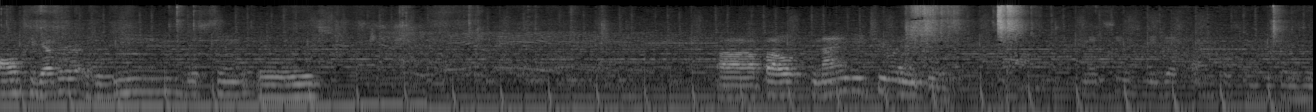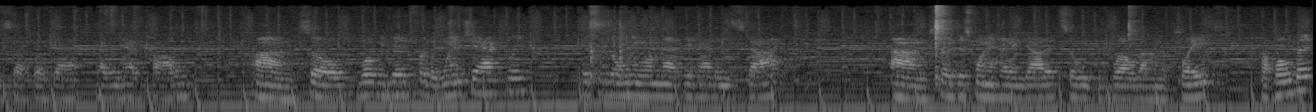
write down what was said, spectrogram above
all together, I believe this thing is uh, about 92 inches just fine for some and stuff like that. Haven't had a problem. Um, so what we did for the winch actually, this is the only one that they had in stock. Um, so just went ahead and got it so we could weld on the plate to hold it.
